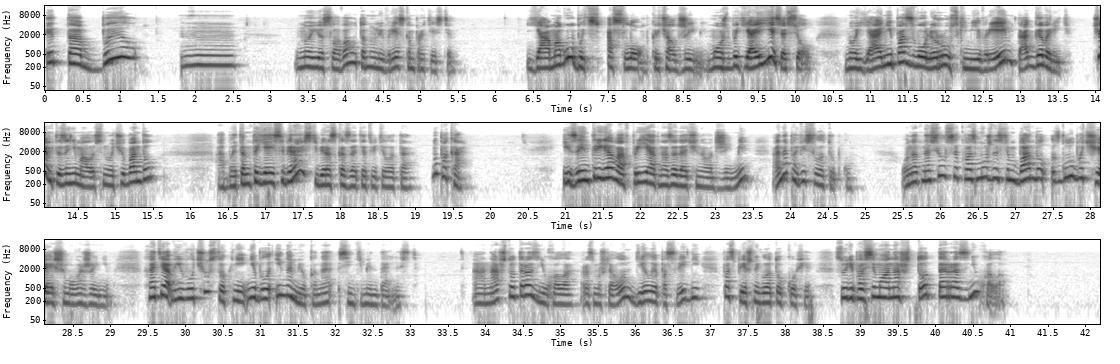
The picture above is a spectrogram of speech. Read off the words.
Это был... Но ее слова утонули в резком протесте. «Я могу быть ослом!» — кричал Джимми. «Может быть, я и есть осел, но я не позволю русским евреям так говорить. Чем ты занималась ночью, Бандл?» «Об этом-то я и собираюсь тебе рассказать», — ответила та. «Ну, пока». И заинтриговав приятно озадаченного Джимми, она повесила трубку. Он относился к возможностям Бандл с глубочайшим уважением, хотя в его чувствах к ней не было и намека на сентиментальность. «Она что-то разнюхала», – размышлял он, делая последний поспешный глоток кофе. «Судя по всему, она что-то разнюхала».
